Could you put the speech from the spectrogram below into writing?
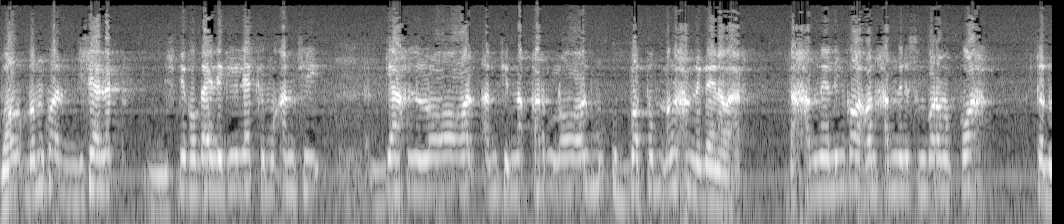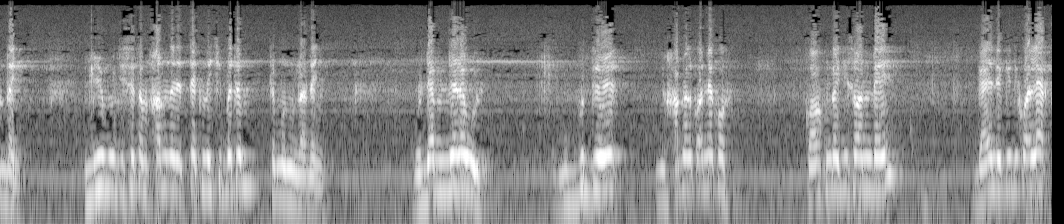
boo ba mu ko gisee nag gis ni ko gaynde gi lekk mu am ci jaaxle lool am ci naqar lool mu ub boppam ba nga xam ne doy na waar ndax xam ne li ñu ko waxoon xam ne ne suñu borom ak ko wax te du dañ lii mu gis itam xam na ne teg na ci bëtam te mënu la dañ mu dem nelawul mu guddee ñu xamal ko ne ko kooku nga gisoon day gaynde gi di ko lekk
